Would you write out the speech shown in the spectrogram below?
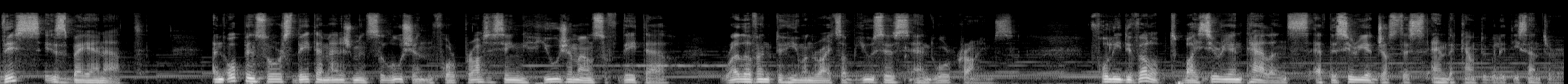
This is Bayanat an open source data management solution for processing huge amounts of data relevant to human rights abuses and war crimes, fully developed by Syrian talents at the Syria Justice and Accountability Center.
